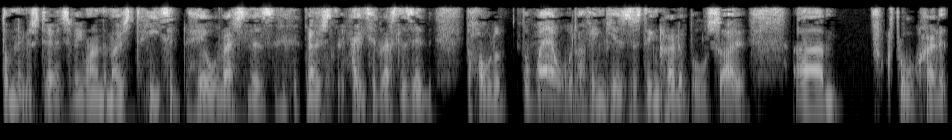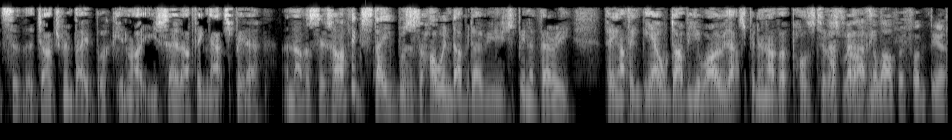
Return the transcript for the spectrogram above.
Dominic Mysterio to be one of the most heated heel wrestlers, most hated wrestlers in the whole of the world, I think is just incredible. So, um, full credit to the Judgment Day booking, like you said. I think that's been a, another success. I think stables as a whole in WWE has been a very thing. I think the LWO that's been another positive that's as well. That's a lot of fun, yeah.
